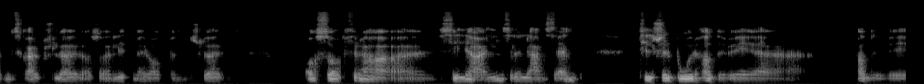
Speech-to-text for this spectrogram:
en skarp slør, og så en litt mer åpen slør. Og så fra Silly Islands, eller Lands End, til Cherbourg hadde vi, hadde vi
